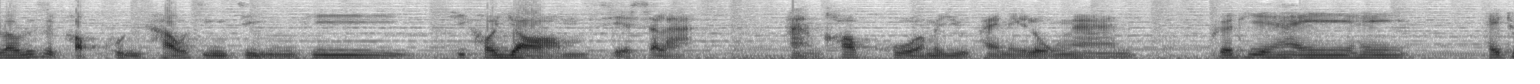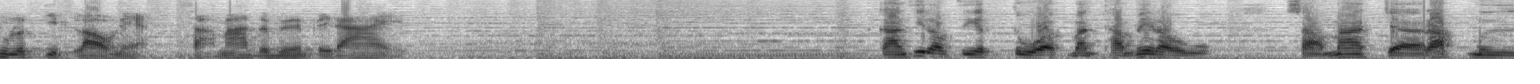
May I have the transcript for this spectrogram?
เรารู้สึกขอบคุณเขาจริง ๆ ที่ที่เขายอมเสียสละห่างครอบครัวมาอยู่ภายในโรงงาน เพื่อที่ให้ให้ให้ธุรกิจเราเนี่ยสามารถดำเนินไปได้ การที่เราเตรียมตัวมันทำให้เรา สามารถจะรับมือ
